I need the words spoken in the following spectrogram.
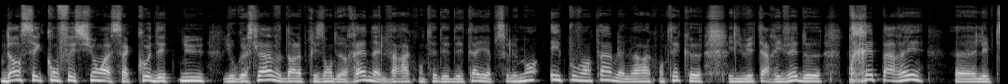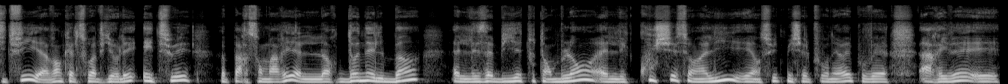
Dans ses confessions à sa co-détenue yougoslave dans la prison de Rennes, elle va raconter des détails absolument épouvantables. Elle va raconter que il lui est arrivé de préparer euh, les petites filles avant qu'elles soient violées et tuées par son mari. Elle leur donnait le bain, elle les habillait tout en blanc, elle les couchait sur un lit et ensuite Michel Fourniret pouvait arriver et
